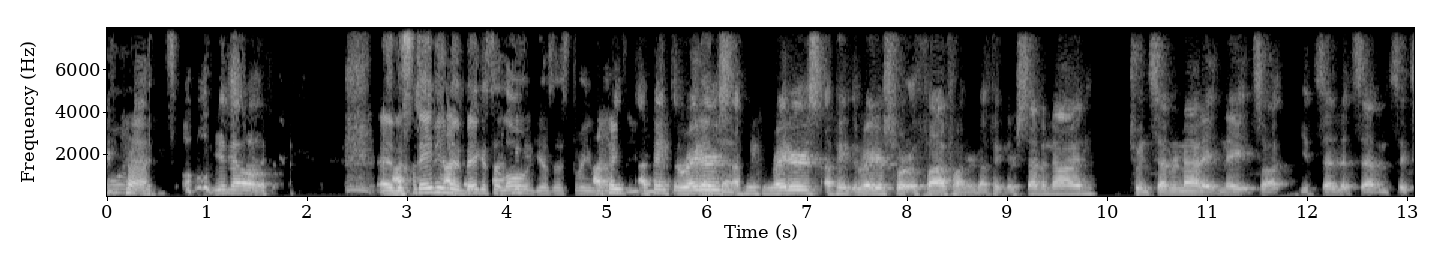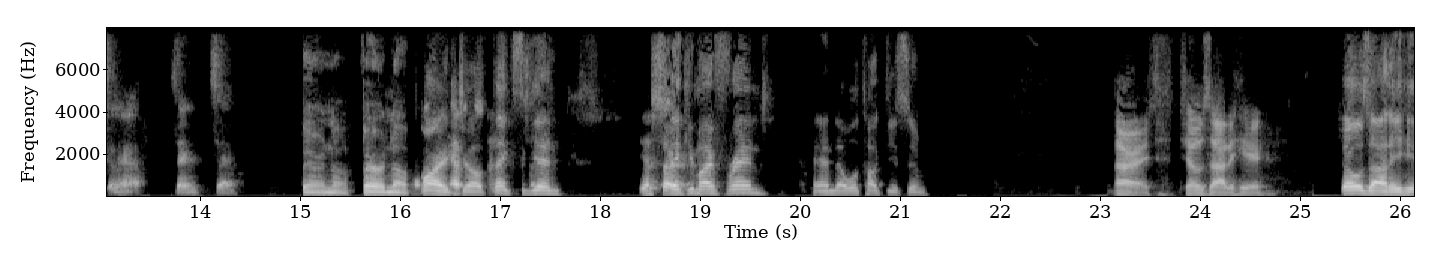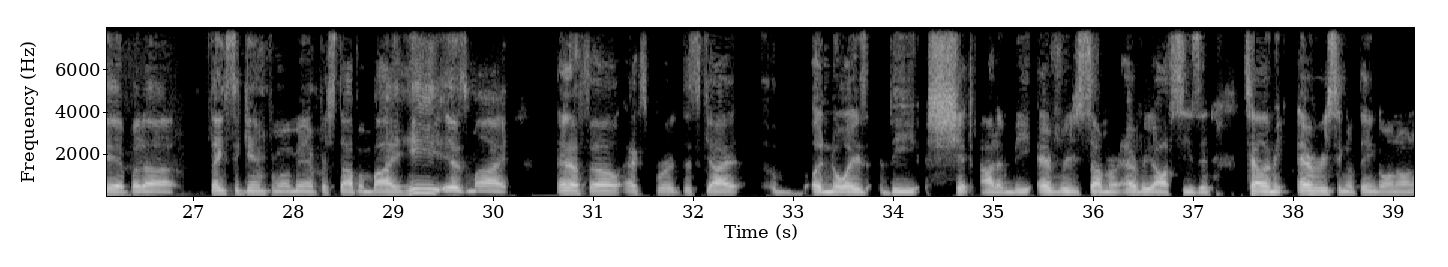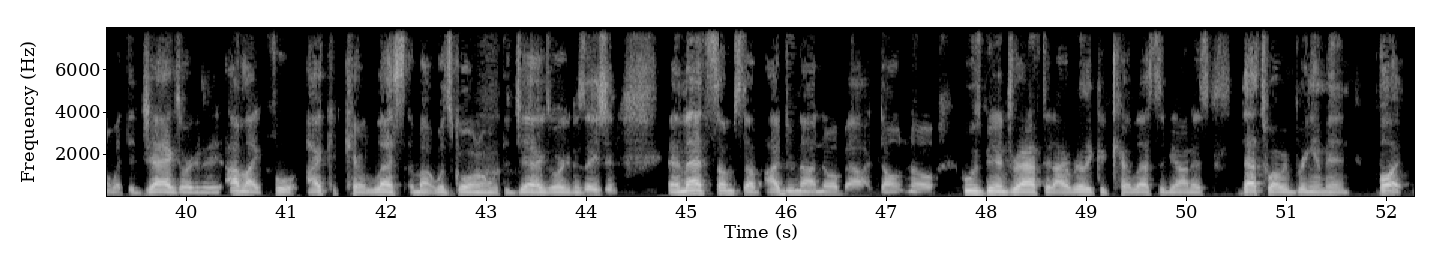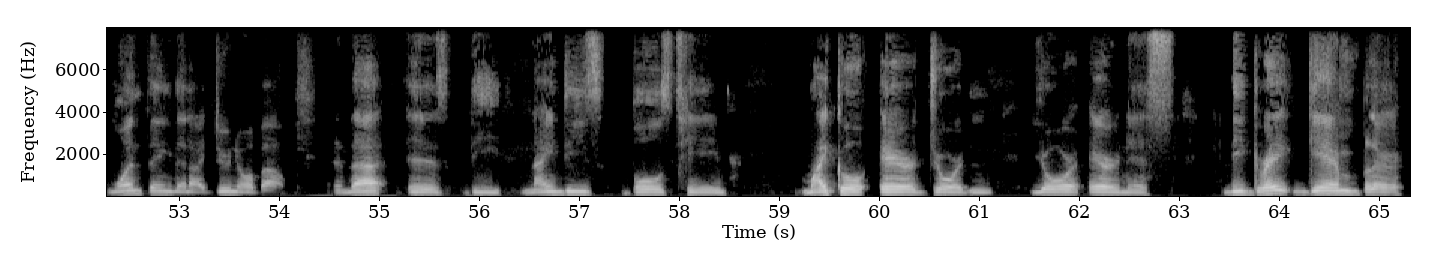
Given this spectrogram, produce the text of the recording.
Four wins. Holy you know, Hey, the stadium in Vegas alone think- gives us three I think. I think the Raiders. I think the Raiders. I think the Raiders flirt with 500. I think they're seven nine, between seven and nine, eight and eight. So you'd set it at seven, six and a half. Same, same. Fair enough. Fair enough. All right, Yeah, Joe. Thanks again. Yes, sir. Thank you, my friend. And uh, we'll talk to you soon. All right. Joe's out of here. Joe's out of here, but uh, thanks again for my man for stopping by. He is my NFL expert. This guy annoys the shit out of me every summer, every offseason, telling me every single thing going on with the Jags organization. I'm like, fool, I could care less about what's going on with the Jags organization. And that's some stuff I do not know about. I don't know who's being drafted. I really could care less, to be honest. That's why we bring him in. But one thing that I do know about, and that is the 90s Bulls team, Michael Air Jordan, your airness, the great gambler,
